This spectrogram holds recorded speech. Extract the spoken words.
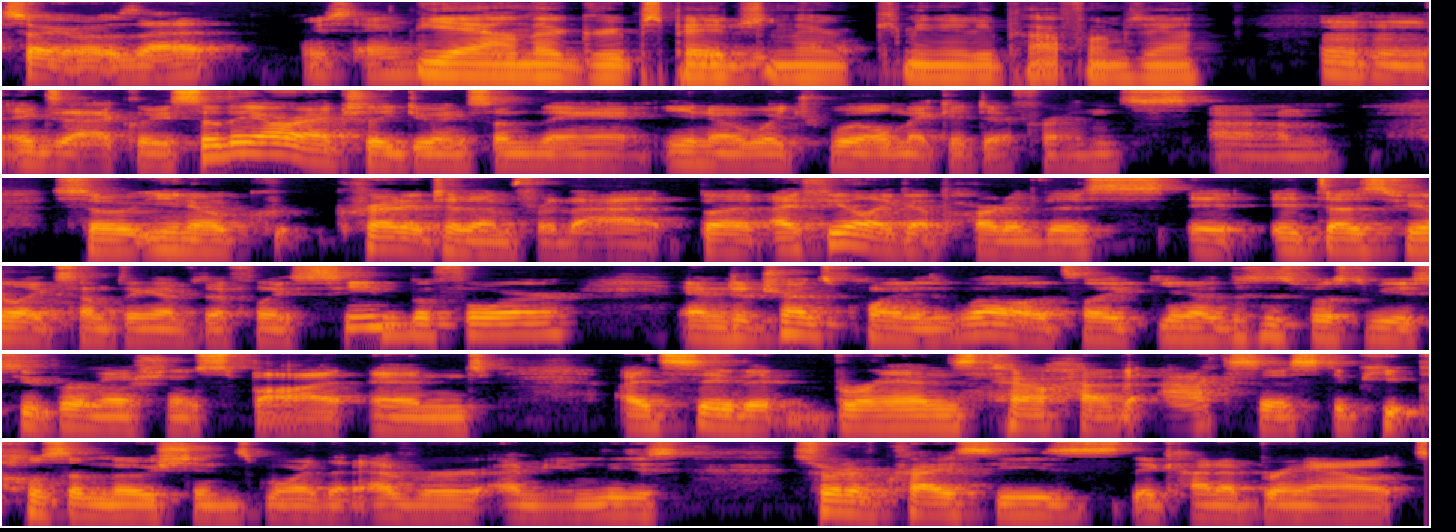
sorry what was that you're saying Yeah, on their groups page Mhm. and their community platforms. Yeah. Hmm exactly. So they are actually doing something, you know, which will make a difference. Um, so you know, c- credit to them for that. But I feel like a part of this, it it does feel like something I've definitely seen before. And to Trent's point as well, it's like you know, this is supposed to be a super emotional spot, and I'd say that brands now have access to people's emotions more than ever. I mean, these sort of crises they kind of bring out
